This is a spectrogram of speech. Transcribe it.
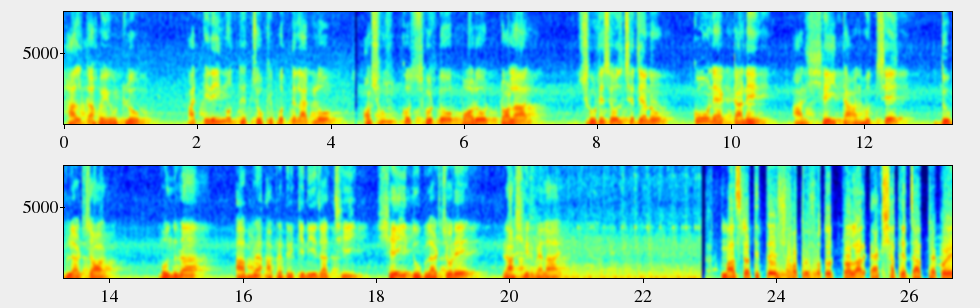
হালকা হয়ে উঠল আর এরই মধ্যে চোখে পড়তে লাগল অসংখ্য ছোট বড় ট্রলার ছুটে চলছে যেন কোন এক টানে। আর সেই টান হচ্ছে দুবলার চর। বন্ধুরা, আমরা আপনাদেরকে নিয়ে যাচ্ছি সেই দুবলার চরে রাসের মেলায়। মাঝরাতিতে শত শত ট্রলার একসাথে যাত্রা করে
